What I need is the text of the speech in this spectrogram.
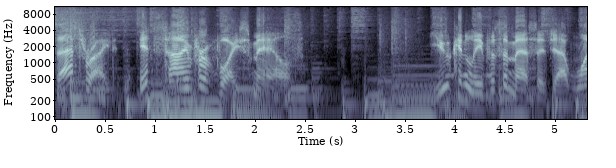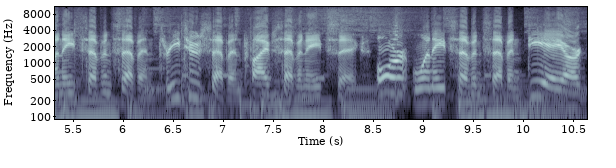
That's right. It's time for voicemails. You can leave us a message at 1 877 327 5786 or 1 877 DARK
